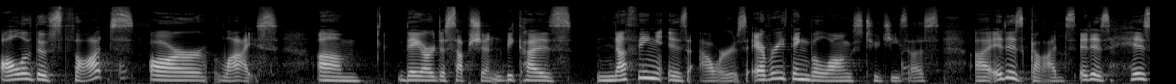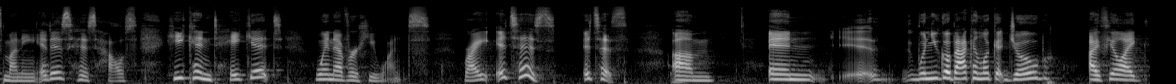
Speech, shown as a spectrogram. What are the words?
all of those thoughts are lies. Um, they are deception because nothing is ours. Everything belongs to Jesus. Uh, it is God's. It is His money. It is His house. He can take it whenever He wants, right? It's His. It's His. Um, and uh, when you go back and look at Job, I feel like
